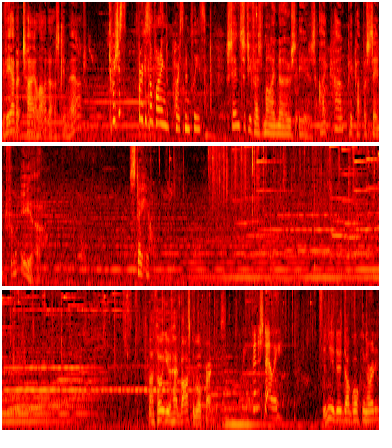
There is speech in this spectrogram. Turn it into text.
If he had a tail, I'd ask him out. Can we just focus on finding the postman, please? Sensitive as my nose is, I can't pick up a scent from here. Stay here. I thought you had basketball practice. We finished early. Didn't you do dog walking already?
